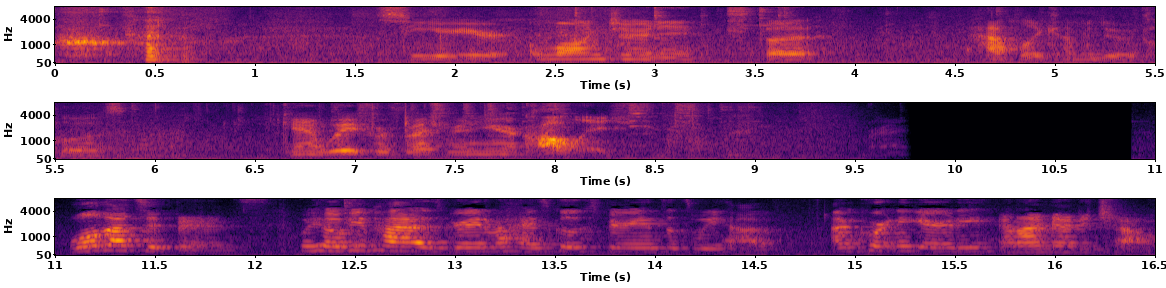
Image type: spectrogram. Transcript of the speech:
Senior year. A long journey, but happily coming to a close. Can't wait for freshman year of college. Well, that's it, Barons. We hope you've had as great of a high school experience as we have. I'm Courtney Garrity, And I'm Andy Chau.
